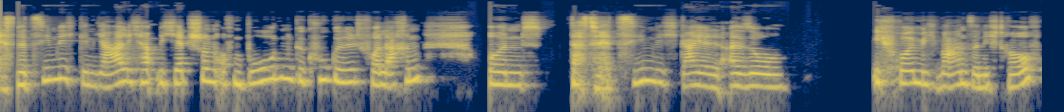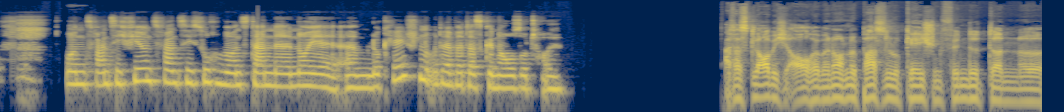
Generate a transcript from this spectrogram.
es wird ziemlich genial. Ich habe mich jetzt schon auf dem Boden gekugelt vor Lachen und das wird ziemlich geil. Also ich freue mich wahnsinnig drauf. Und 2024 suchen wir uns dann eine neue ähm, Location und dann wird das genauso toll. Ach, das glaube ich auch. Wenn man noch eine passende Location findet, dann äh,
